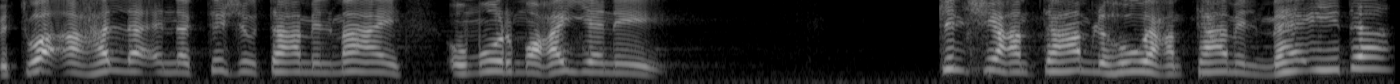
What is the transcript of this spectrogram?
بتوقع هلأ إنك تجي وتعمل معي أمور معينة. كل شيء عم تعمله هو عم تعمل مائدة.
